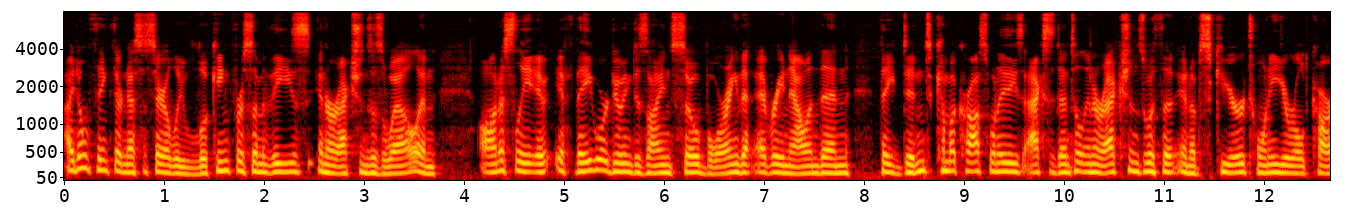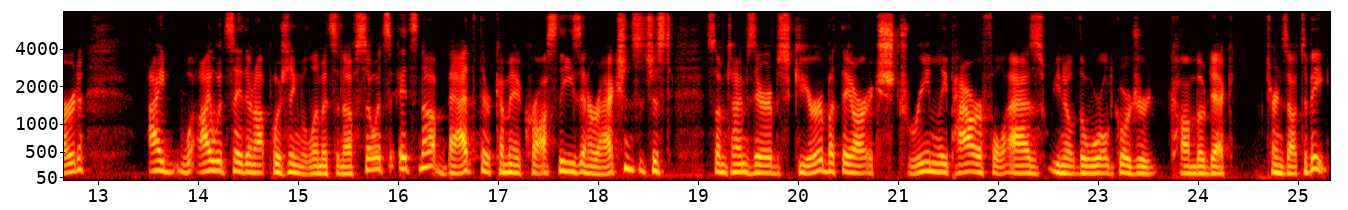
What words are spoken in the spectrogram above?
I don't think they're necessarily looking for some of these interactions as well. And honestly, if, if they were doing designs so boring that every now and then they didn't come across one of these accidental interactions with a, an obscure 20 year old card, I, I would say they're not pushing the limits enough. So it's it's not bad that they're coming across these interactions. It's just sometimes they're obscure, but they are extremely powerful, as you know the Worldgorger combo deck turns out to be.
